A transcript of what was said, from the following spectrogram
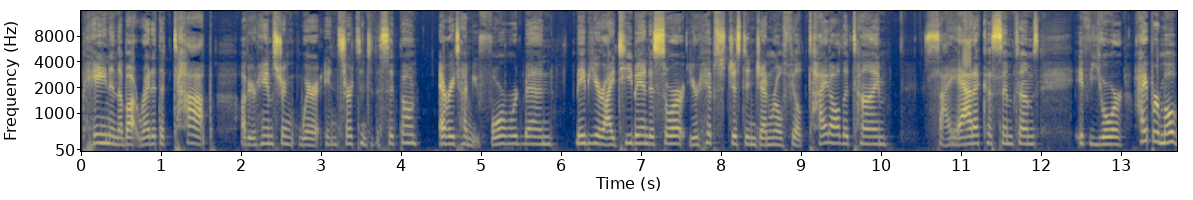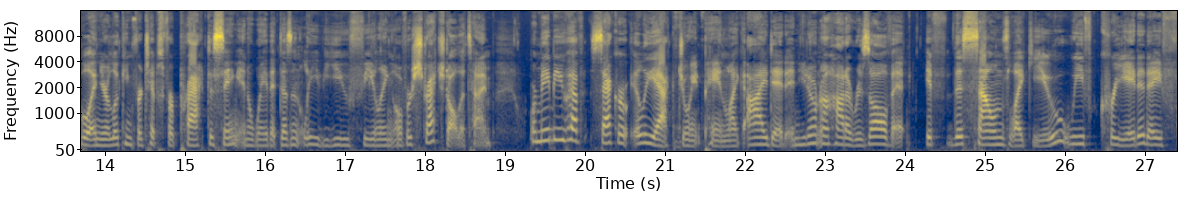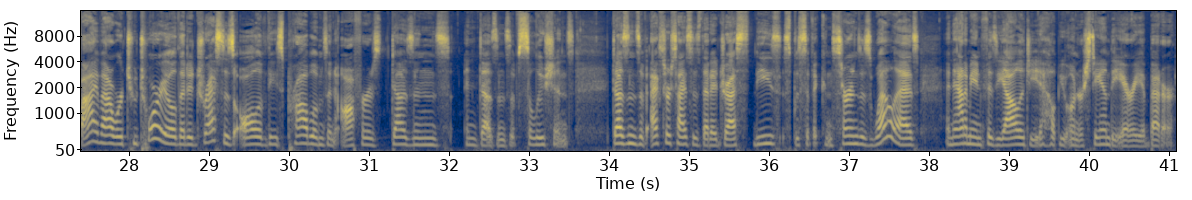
pain in the butt right at the top of your hamstring where it inserts into the sit bone every time you forward bend. Maybe your IT band is sore, your hips just in general feel tight all the time, sciatica symptoms if you're hypermobile and you're looking for tips for practicing in a way that doesn't leave you feeling overstretched all the time. Or maybe you have sacroiliac joint pain like I did and you don't know how to resolve it. If this sounds like you, we've created a five hour tutorial that addresses all of these problems and offers dozens and dozens of solutions. Dozens of exercises that address these specific concerns, as well as anatomy and physiology to help you understand the area better.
